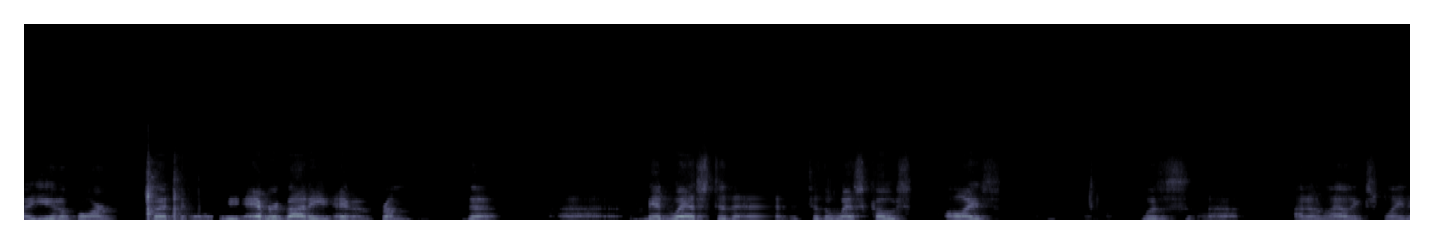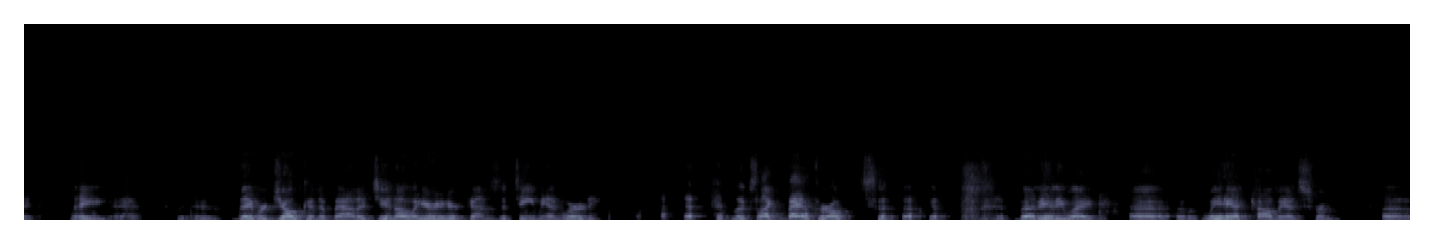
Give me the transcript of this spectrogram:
a uniform, but uh, everybody eh, from the uh, Midwest to the to the West Coast always was. Uh, I don't know how to explain it. They they were joking about it. You know, here here comes the team in wearing looks like bathrobes. but anyway, uh, we had comments from uh,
